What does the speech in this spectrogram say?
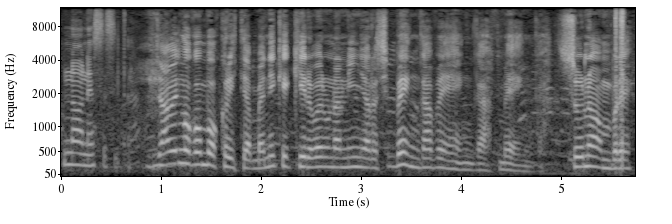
No necesita. Ya vengo con vos, Cristian. Vení que quiero ver una niña recién. Venga, venga, venga. ¿Su nombre?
